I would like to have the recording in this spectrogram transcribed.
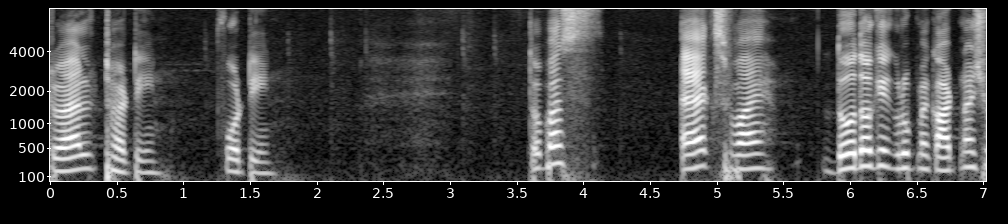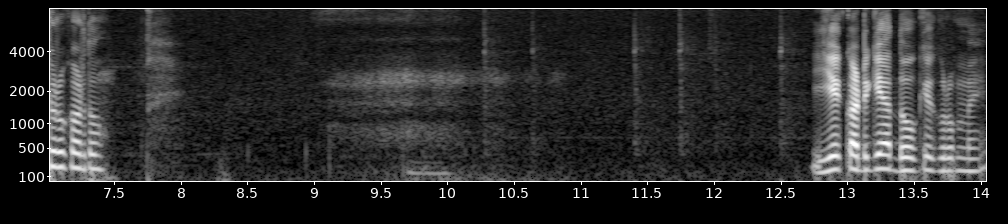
ट्वेल्व थर्टीन फोर्टीन तो बस एक्स वाई दो दो के ग्रुप में काटना शुरू कर दो। ये कट गया दो के ग्रुप में,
